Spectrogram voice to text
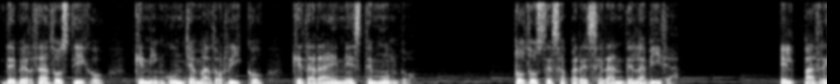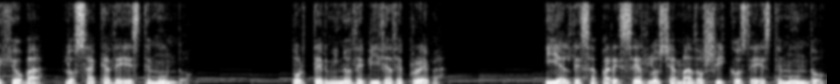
De verdad os digo que ningún llamado rico quedará en este mundo. Todos desaparecerán de la vida. El Padre Jehová los saca de este mundo. Por término de vida de prueba. Y al desaparecer los llamados ricos de este mundo,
